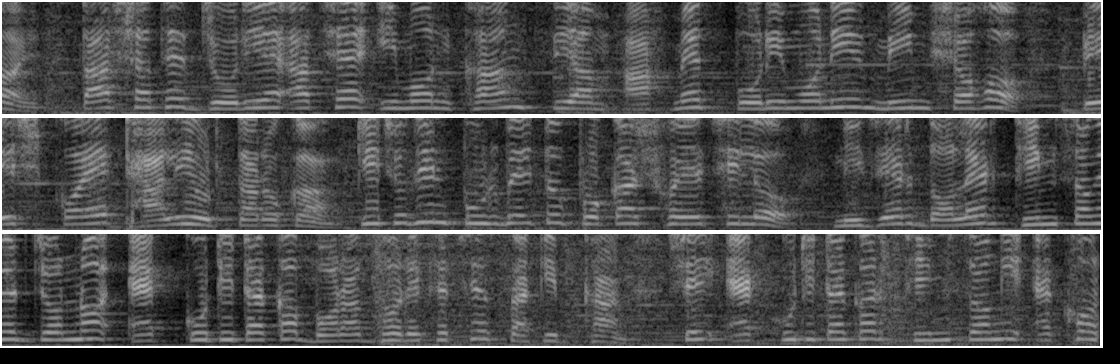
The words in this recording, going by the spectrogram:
নয়, তার সাথে জড়িয়ে আছে ইমন খান, সিয়াম আহমেদ, পরিমণি, মিম সহ বেশ কয়েক ঢালিউড তারকা। কিছুদিন পূর্বেই তো প্রকাশ হয়েছিল, নিজের দলের থিম সং এর জন্য এক কোটি টাকা বরাদ্দ রেখেছে সাকিব খান। সেই এক কোটি টাকার থিম সংই এখন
